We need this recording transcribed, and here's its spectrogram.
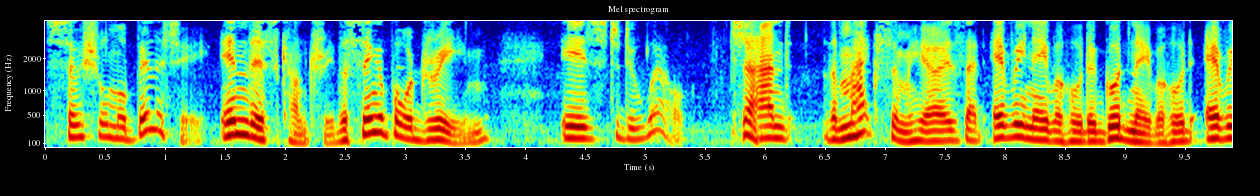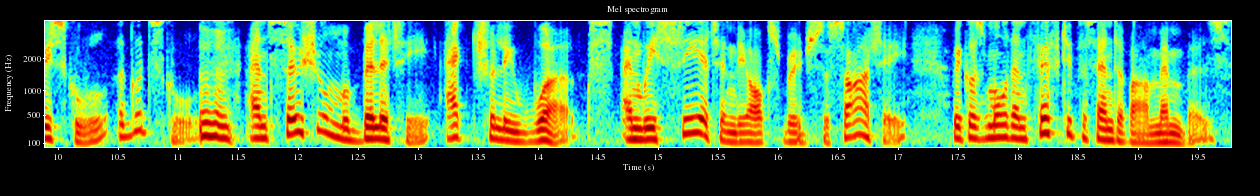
social mobility in this country. The Singapore dream is to do well. Sure. And the maxim here is that every neighborhood a good neighborhood, every school a good school. Mm-hmm. And social mobility actually works. And we see it in the Oxbridge Society because more than 50% of our members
